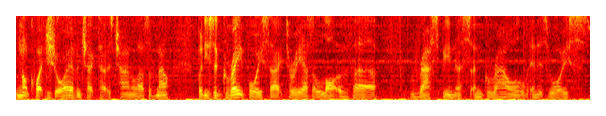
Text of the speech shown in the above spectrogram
I'm not quite sure, I haven't checked out his channel as of now. But he's a great voice actor, he has a lot of uh, raspiness and growl in his voice,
